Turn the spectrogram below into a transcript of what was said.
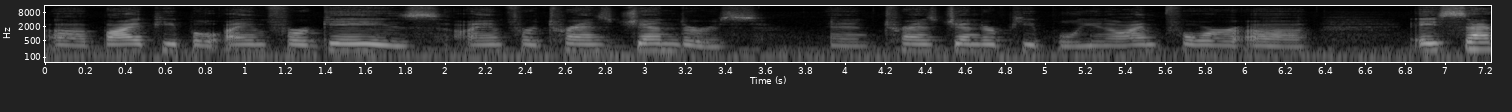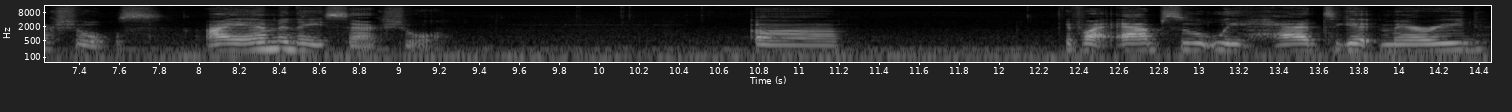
uh, bi people. I am for gays. I am for transgenders and transgender people. You know, I'm for uh, asexuals. I am an asexual. Uh, if I absolutely had to get married,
